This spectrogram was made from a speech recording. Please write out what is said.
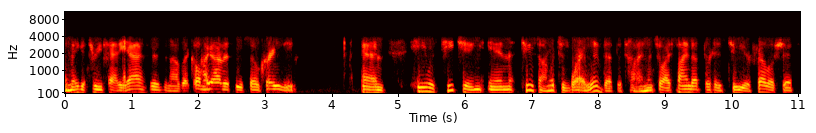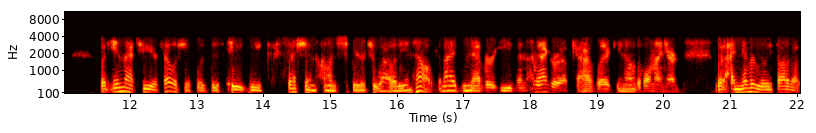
omega 3 fatty acids. And I was like, oh my God, this is so crazy. And he was teaching in Tucson, which is where I lived at the time. And so I signed up for his two year fellowship but in that two year fellowship was this eight week session on spirituality and health. And I had never even, I mean, I grew up Catholic, you know, the whole nine yards, but I never really thought about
